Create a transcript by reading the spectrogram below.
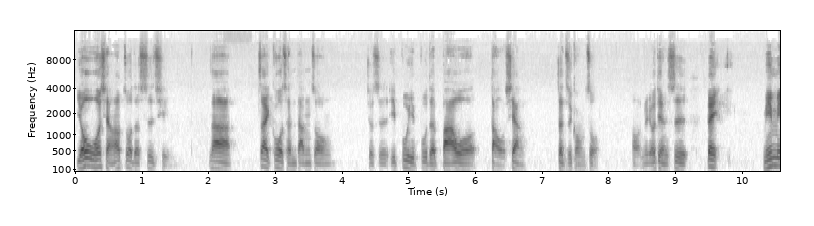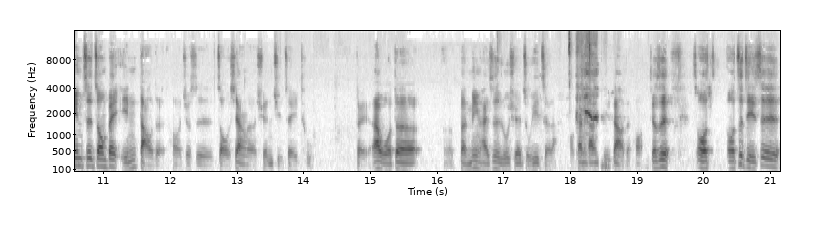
有我想要做的事情，那在过程当中，就是一步一步的把我导向政治工作。哦，那有点是被冥冥之中被引导的，哦，就是走向了选举这一途。对，那我的本命还是儒学主义者啦。我刚刚提到的，哦，就是我我自己是。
